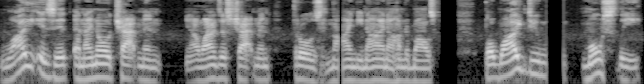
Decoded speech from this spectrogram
Why is it? And I know Chapman, you know, why does Chapman throws 99, 100 miles, but why do mostly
